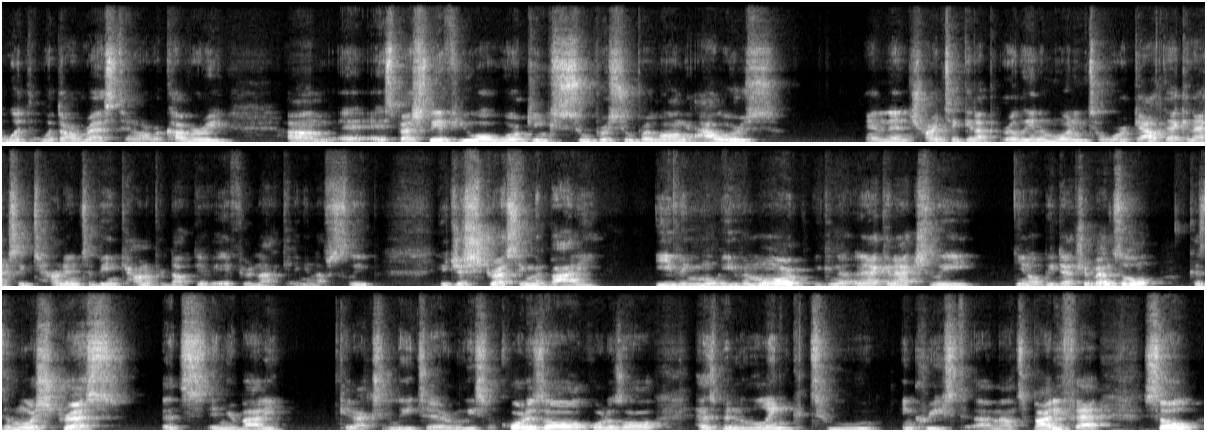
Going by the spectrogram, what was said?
with with our rest and our recovery, um, especially if you are working super super long hours and then trying to get up early in the morning to work out, that can actually turn into being counterproductive if you're not getting enough sleep. You're just stressing the body even more, even more. You can that can actually you know be detrimental because the more stress that's in your body can actually lead to a release of cortisol. Cortisol has been linked to increased amounts of body fat. So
